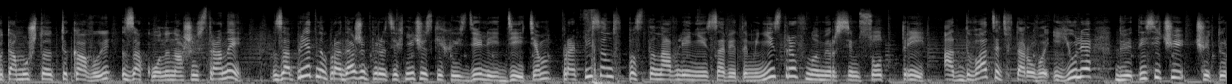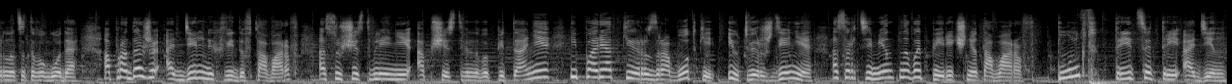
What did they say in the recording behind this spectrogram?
потому что таковы законы нашей страны. Запрет на продажу пиротехнических изделий детям прописан в постановлении Совета министров номер 703 от 22 июля 2014 года о продаже отдельных видов товаров, осуществлении общественного питания и порядке разработки и утверждения ассортиментного перечня товаров. Пункт 33.1.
